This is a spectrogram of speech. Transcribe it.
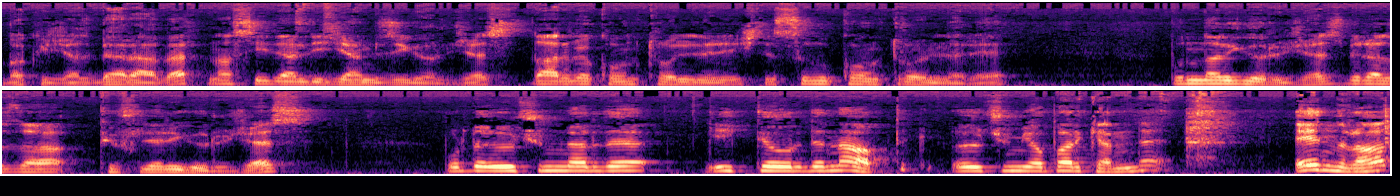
bakacağız beraber. Nasıl ilerleyeceğimizi göreceğiz. Darbe kontrolleri, işte sıvı kontrolleri, Bunları göreceğiz. Biraz daha püfleri göreceğiz. Burada ölçümlerde ilk teoride ne yaptık? Ölçüm yaparken de en rahat,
